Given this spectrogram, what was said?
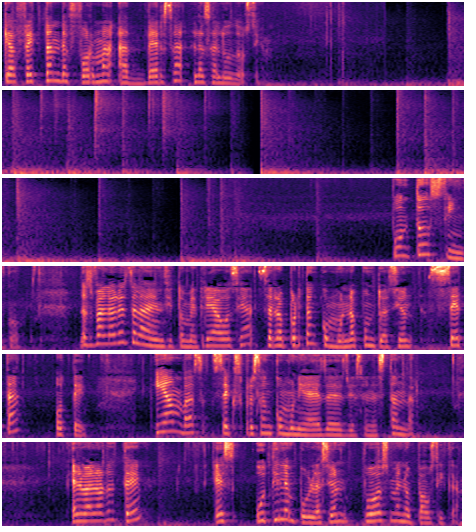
que afectan de forma adversa la salud ósea. Punto 5. Los valores de la densitometría ósea se reportan como una puntuación Z o T y ambas se expresan como unidades de desviación estándar. El valor de T es útil en población postmenopáusica.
